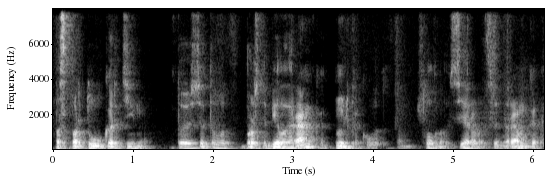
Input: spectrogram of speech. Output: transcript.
паспорту у картины. То есть это вот просто белая рамка, ну или какого-то там условного серого цвета рамка,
